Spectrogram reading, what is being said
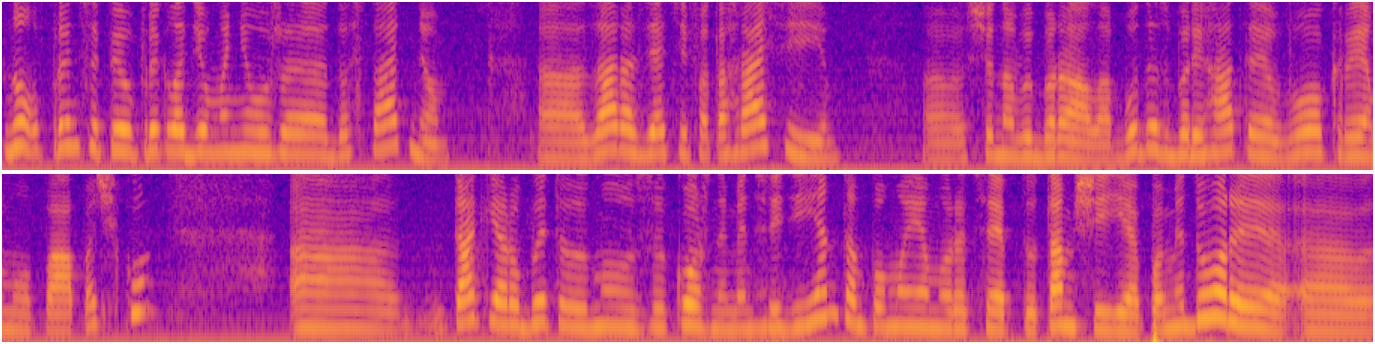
Ну, в принципі, прикладів мені вже достатньо. Е, Зараз я ці фотографії, е, що навибирала, буду зберігати в окрему папочку. А, так я робитиму з кожним інгредієнтом по моєму рецепту. Там ще є помідори, е,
